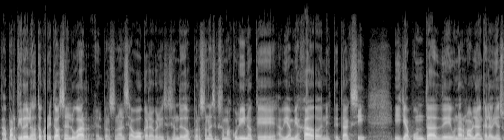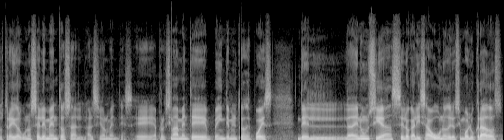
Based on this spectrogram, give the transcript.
A partir de los datos colectados en el lugar, el personal se aboca a la localización de dos personas de sexo masculino que habían viajado en este taxi y que a punta de un arma blanca le habrían sustraído algunos elementos al, señor Méndez. Eh, aproximadamente 20 minutos después de la denuncia se localiza uno de los involucrados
